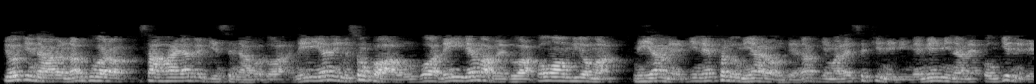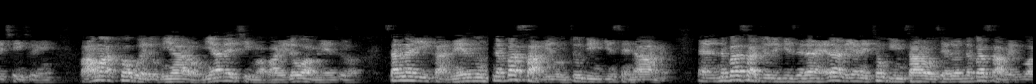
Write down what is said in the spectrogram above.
ပြောချင်တာကတော့နောက်တစ်ခုကတော့စာဟာရအတွက်ပြင်ဆင်တာပေါ့သူကနေအိမ်ကနေမစွန့်ခွာဘူးကိုကနေအိမ်ထဲမှာပဲသူကပုံအောင်ပြီးတော့မှနေရမယ်ပြင်ထဲထွက်လို့မရတော့ဘူးတဲ့နော်ပြင်မှာလည်းစစ်ဖြစ်နေပြီးမမြင်မြင်တာနဲ့ပုံပြစ်နေတဲ့အချိန်ဆိုရင်ဘာမှထွက်ွယ်လို့မရတော့မရတဲ့အချိန်မှာဘာတွေလုပ်ရမလဲဆိုတော့စမ်းလိုက်ရကအနည်းဆုံးနှစ်ပတ်စာလေးကိုကြိုတင်ပြင်ဆင်ထားရမယ်အဲနှစ်ပတ်စာကြိုတင်ပြင်ဆင်ထားရင်အဲ့ဒါလေးကနေထုတ်ပြီးမစားတော့ဆရာတို့နှစ်ပတ်စာပဲသူက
